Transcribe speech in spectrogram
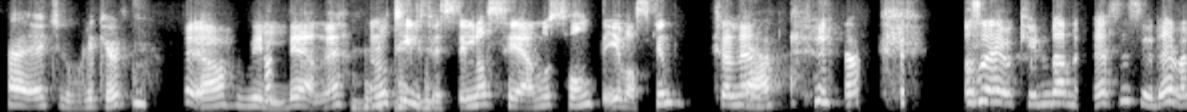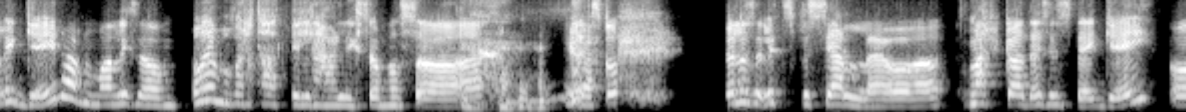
Det er utrolig kult. Ja, veldig enig. Det er noe tilfredsstillende å se noe sånt i vasken. kjenner jeg. Ja. Og så er jo kundene Jeg synes jo det er veldig gøy da når man liksom Å, jeg må bare ta et bilde her, liksom. Og så Ja. føler seg litt spesielle og merker at jeg syns det er gøy å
